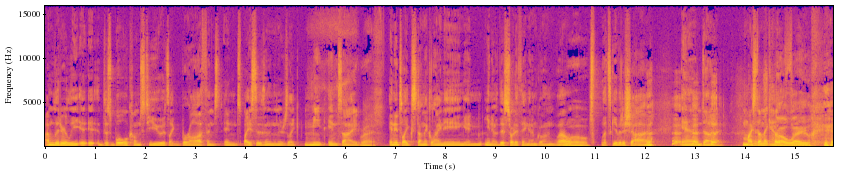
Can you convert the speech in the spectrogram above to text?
I'm literally it, it, this bowl comes to you. It's like broth and and spices, and then there's like meat inside, Right. And it's like stomach lining and you know this sort of thing. And I'm going, well, Whoa. let's give it a shot. and uh, my stomach no held way. through.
